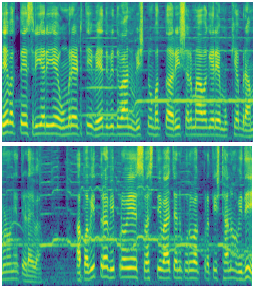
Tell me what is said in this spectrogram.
તે વખતે શ્રીહરિએ ઉમરેઠથી વેદ વિદ્વાન વિષ્ણુ ભક્ત હરિશર્મા વગેરે મુખ્ય બ્રાહ્મણોને તેડાવ્યા. આ પવિત્ર વિપ્રોએ સ્વસ્તિ વાચનપૂર્વક પ્રતિષ્ઠાનો વિધિ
